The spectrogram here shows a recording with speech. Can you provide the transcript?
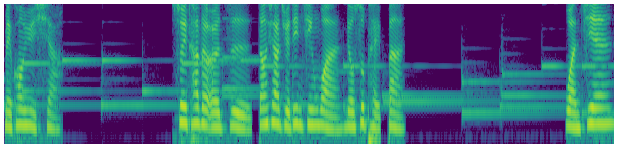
每况愈下。所以他的儿子当下决定今晚留宿陪伴。晚间。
